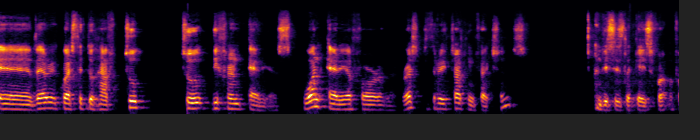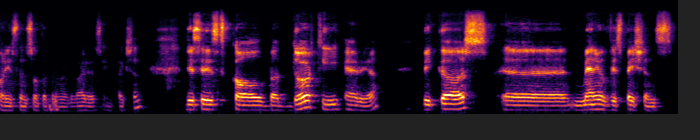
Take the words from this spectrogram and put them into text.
uh, they're requested to have two, two different areas. One area for respiratory tract infections, and this is the case, for, for instance, of the coronavirus infection. This is called the dirty area, because uh, many of these patients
